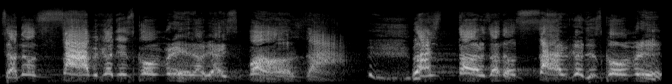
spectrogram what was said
Você não sabe o que eu descobri na minha esposa! Pastor, você não sabe o que eu descobri!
